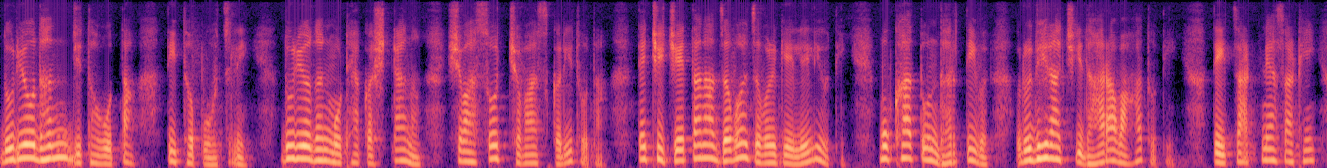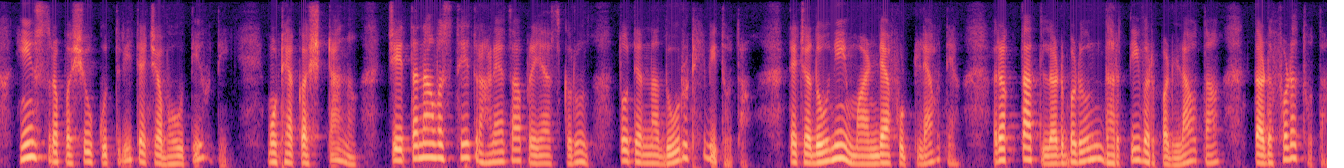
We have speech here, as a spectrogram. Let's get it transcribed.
दुर्योधन जिथं होता तिथं पोहोचले. दुर्योधन मोठ्या कष्टानं श्वासोच्छ्वास करीत होता. त्याची चेतना जवळजवळ गेलेली होती. मुखातून धर्तीवर रुधिराची धारा वाहत होती. ते चाटण्यासाठी हिंस्र पशु कुत्री त्याच्या भोवती होती. मोठ्या कष्टानं चेतनावस्थेत राहण्याचा प्रयास करून तो त्यांना दूर ठेवित होता. त्याच्या दोन्ही मांड्या फुटल्या होत्या. रक्तात लडबडून धर्तीवर पडला होता तडफडत होता.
